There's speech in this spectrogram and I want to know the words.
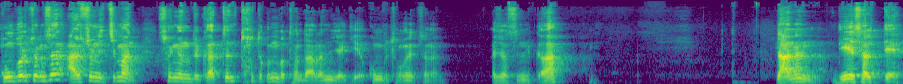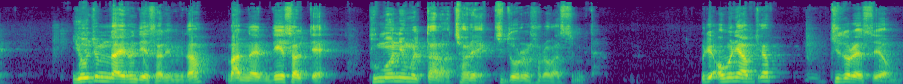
공부를 통해서 알 수는 있지만 성현들 같은 터득은 못한다는 얘기예요. 공부 통해서는. 아셨습니까? 나는 4살 때, 요즘 나이는 4살입니다. 만 나이는 4살 때 부모님을 따라 절에 기도를 하러 갔습니다. 우리 어머니 아버지가 기도를 했어요.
